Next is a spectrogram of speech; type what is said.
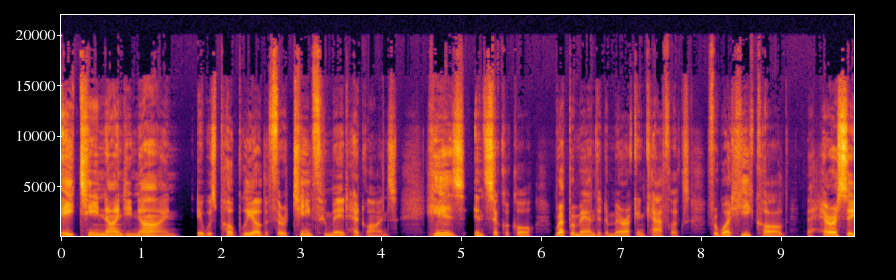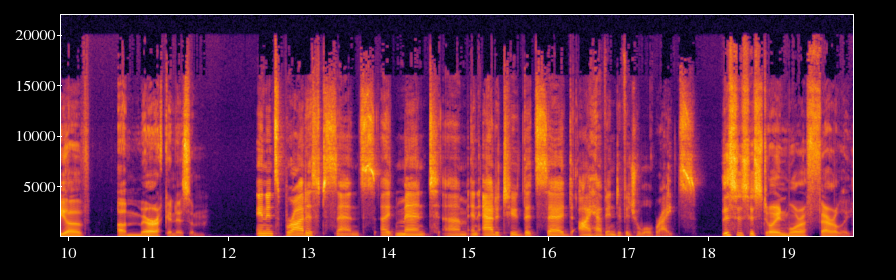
1899, it was Pope Leo XIII who made headlines. His encyclical reprimanded American Catholics for what he called the heresy of Americanism. In its broadest sense, it meant um, an attitude that said, I have individual rights. This is historian Maura Farrelly.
